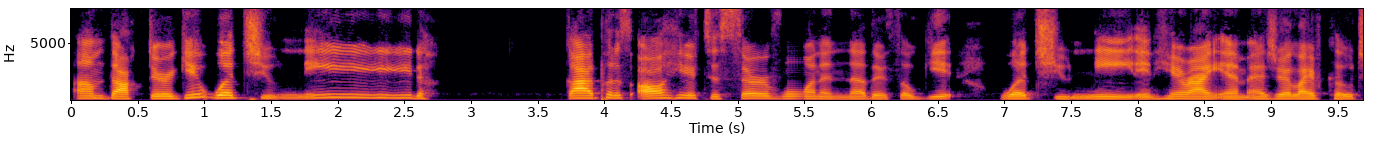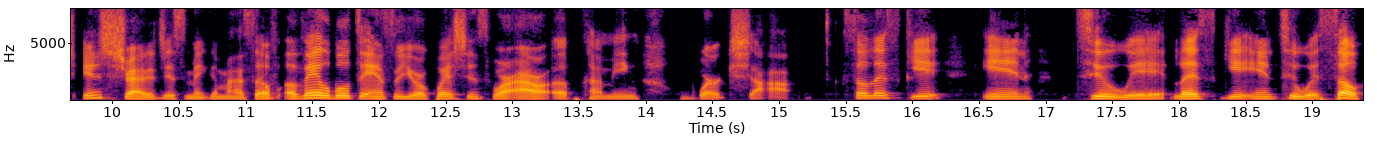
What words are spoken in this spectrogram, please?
um, doctor get what you need God put us all here to serve one another. So get what you need. And here I am as your life coach and strategist, making myself available to answer your questions for our upcoming workshop. So let's get into it. Let's get into it. So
